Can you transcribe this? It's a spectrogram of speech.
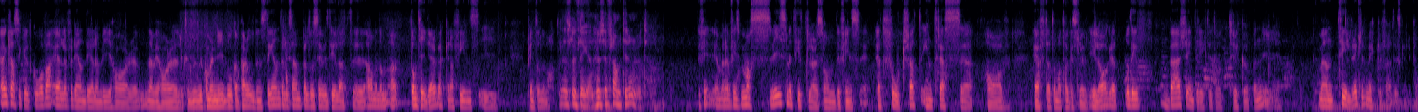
en klassikerutgåva eller för den delen vi har när vi har liksom, det kommer en ny bok av Per Odensten till exempel. Då ser vi till att eh, ja, men de, de tidigare böckerna finns i print on demand. Eh, Slutligen, hur ser framtiden ut? det, fin- jag menar, det finns massvis med titlar som det finns ett fortsatt intresse av efter att de har tagit slut i lagret. Och det bär sig inte riktigt att trycka upp en ny. Men tillräckligt mycket för att det ska liksom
